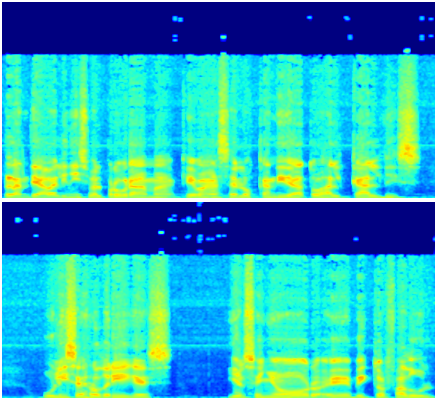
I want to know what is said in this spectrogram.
planteaba el inicio del programa que van a ser los candidatos alcaldes, Ulises Rodríguez y el señor eh, Víctor Fadul,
